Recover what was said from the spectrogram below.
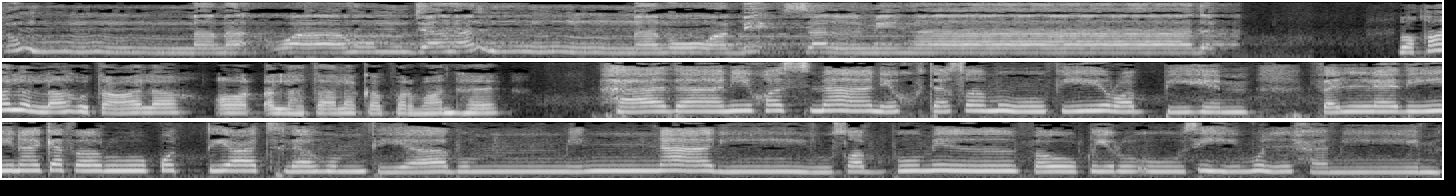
ثم مأواهم جهنم وبئس المهاد. وقال اللہ تعالی اور اللہ تعالی کا فرمان ہے هذان خصمان اختصموا في ربهم، فالذين كفروا قطعت لهم ثياب من نار يصب من فوق رؤوسهم الحميم،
